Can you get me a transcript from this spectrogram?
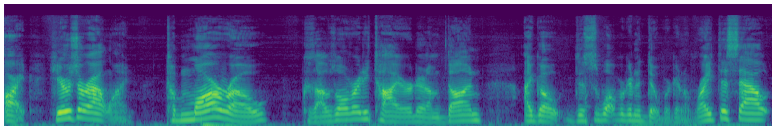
All right, here's our outline. Tomorrow, because I was already tired and I'm done, I go, This is what we're going to do. We're going to write this out.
